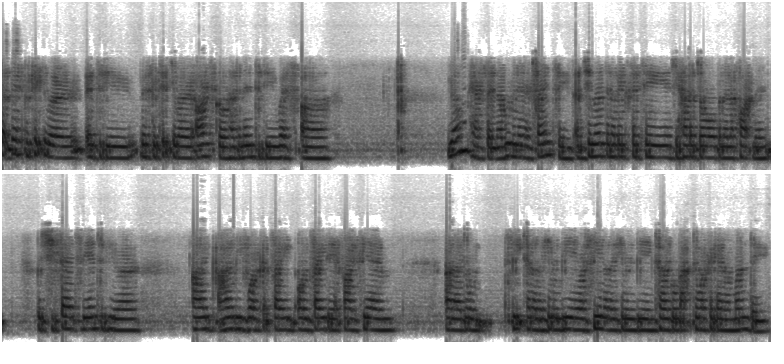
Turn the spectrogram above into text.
But this particular interview, this particular article had an interview with a, young person, a woman in her twenties, and she lived in a big city and she had a job and an apartment. But she said to the interviewer, "I I leave work at Friday on Friday at five pm, and I don't speak to another human being or see another human being till I go back to work again on Monday."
